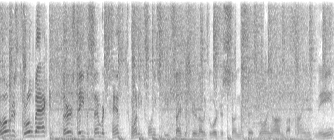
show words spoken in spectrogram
Hello, it is Throwback Thursday, December 10th, 2020. Steve Sipress here. Another gorgeous sunset going on behind me.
